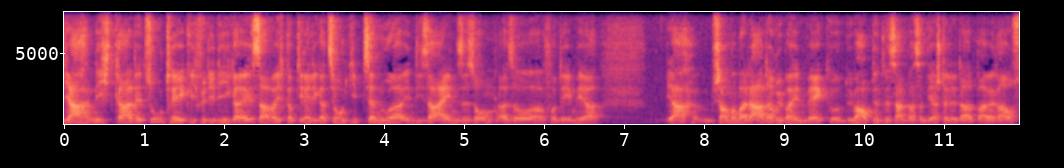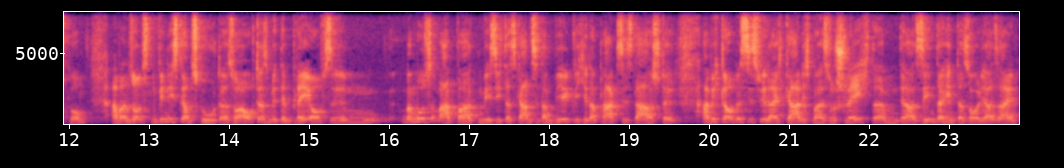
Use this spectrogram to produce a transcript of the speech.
ja nicht gerade zuträglich für die Liga ist, aber ich glaube, die Relegation gibt es ja nur in dieser einen Saison. Also äh, von dem her ja, schauen wir mal da darüber hinweg und überhaupt interessant, was an der Stelle dabei rauskommt. Aber ansonsten finde ich es ganz gut. Also auch das mit den Playoffs, ähm, man muss abwarten, wie sich das Ganze dann wirklich in der Praxis darstellt. Aber ich glaube, es ist vielleicht gar nicht mal so schlecht. Ähm, der Sinn dahinter soll ja sein,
